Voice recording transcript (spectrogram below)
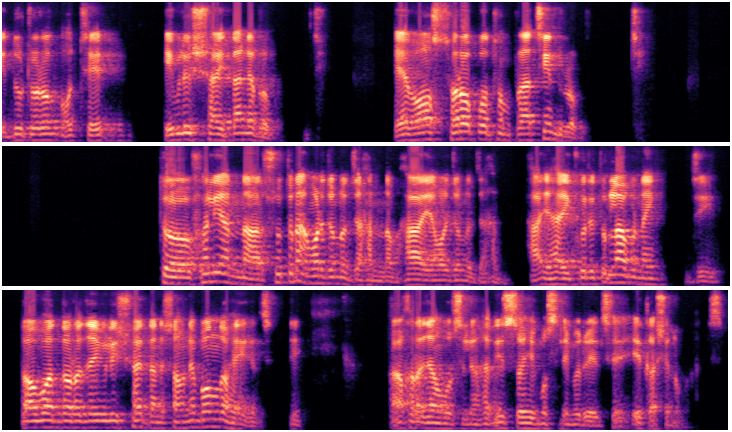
এই দুটো রোগ হচ্ছে ইবলিশ শয়তানের রোগ। এবং সর্বপ্রথম প্রাচীন রোগ। তো ফালিয়ান্নার, সুতরাং আমার জন্য জাহান্নাম। হাই আমার জন্য জাহান্নাম। হাই হাই করে তো লাভ নাই। জি। তবার দরজা ইবলিশ শয়তানের সামনে বন্ধ হয়ে গেছে। জি। আখরাজা মুসলিম হাদিস সহি মুসলিমে রয়েছে একাশি নম্বর হাদিস।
